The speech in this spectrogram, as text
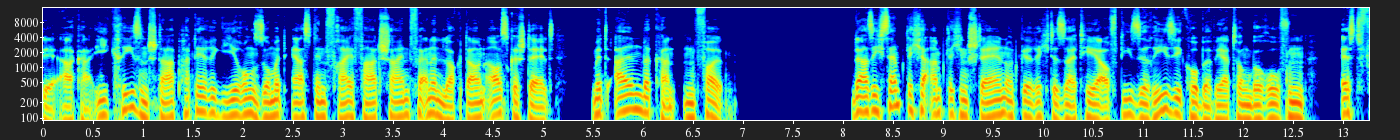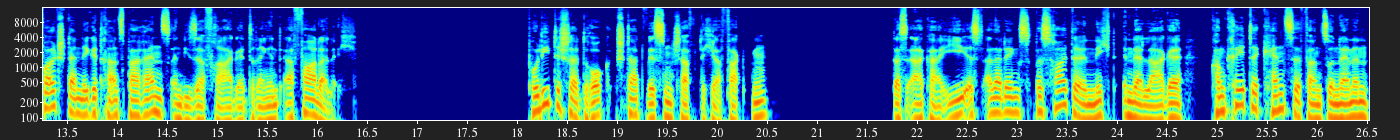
der RKI-Krisenstab hat der Regierung somit erst den Freifahrtschein für einen Lockdown ausgestellt, mit allen bekannten Folgen. Da sich sämtliche amtlichen Stellen und Gerichte seither auf diese Risikobewertung berufen, ist vollständige Transparenz in dieser Frage dringend erforderlich. Politischer Druck statt wissenschaftlicher Fakten Das RKI ist allerdings bis heute nicht in der Lage, konkrete Kennziffern zu nennen,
